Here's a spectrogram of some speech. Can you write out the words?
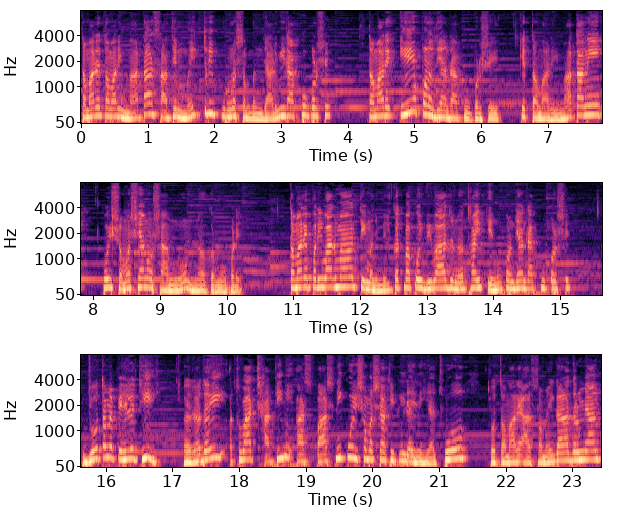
તમારે તમારી માતા સાથે મૈત્રીપૂર્ણ સંબંધ જાળવી રાખવો પડશે. તમારે એ પણ ધ્યાન રાખવું પડશે કે તમારી માતાને કોઈ સમસ્યાનો સામનો ન કરવો પડે. તમારે પરિવારમાં તેમજ મિલકતમાં કોઈ વિવાદ ન થાય તેનું પણ ધ્યાન રાખવું પડશે. જો તમે પહેલેથી જ હૃદય અથવા છાતીની આસપાસની કોઈ સમસ્યાથી પીડાઈ રહ્યા છો, તો તમારે આ સમયગાળા દરમિયાન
